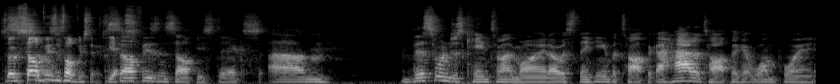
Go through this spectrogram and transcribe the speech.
So, selfies and selfie sticks. Yes. selfies and selfie sticks. Um, this one just came to my mind. I was thinking of a topic. I had a topic at one point.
